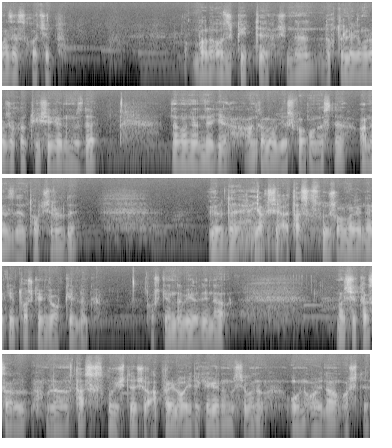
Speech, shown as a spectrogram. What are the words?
mazasi qochib bola ozib ketdi. Shunda doktorlarga murojaat qilib tekshirganimizda namangandagi onkologiya shifoxonasida analizdan topshirildi bu yerda yaxshi tashxis qo'yish olmagandan keyin toshkentga olib keldik toshkentda bu yerda mana shu kasal bilan tashxis qo'yishdi shu aprel oyida kelganimizcha mana o'n oydan oshdi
